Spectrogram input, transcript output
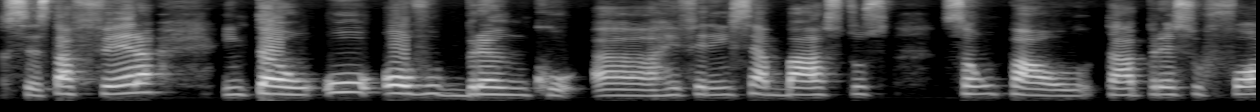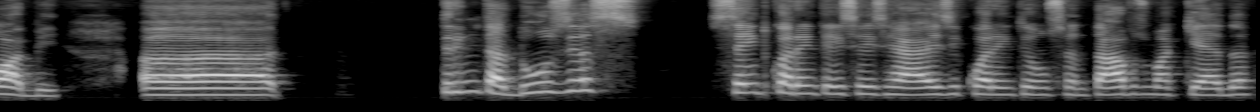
sexta-feira. Então, o ovo branco, a referência Bastos, São Paulo, tá? Preço FOB, uh, 30 dúzias, R$ 146,41, uma queda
